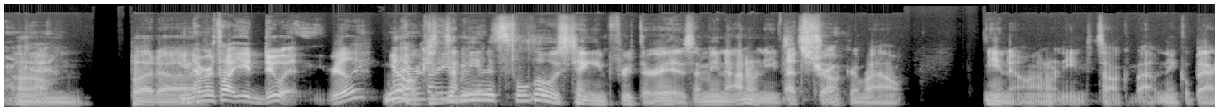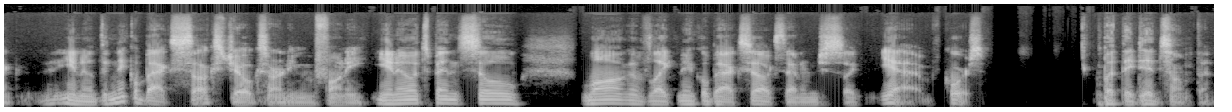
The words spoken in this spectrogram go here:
Okay. Um, but uh, you never thought you'd do it, really? You no, because I mean it? it's the lowest hanging fruit there is. I mean, I don't need to That's true. talk about. You know, I don't need to talk about Nickelback. You know, the Nickelback sucks jokes aren't even funny. You know, it's been so long of like Nickelback sucks that I'm just like, yeah, of course. But they did something.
